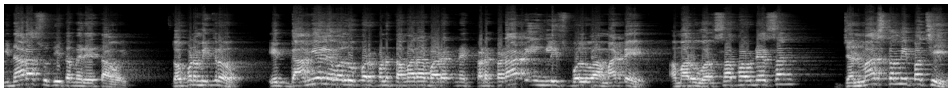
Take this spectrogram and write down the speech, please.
કિનારા સુધી તમે રહેતા હોય, તો પણ મિત્રો, એક ગામ્ય લેવલ ઉપર પણ તમારા બાળકને કડકડાટ ઇંગ્લિશ બોલવા માટે અમારું વર્ષા ફાઉન્ડેશન જન્માષ્ટમી પછી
